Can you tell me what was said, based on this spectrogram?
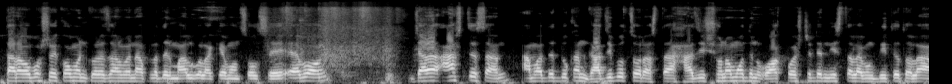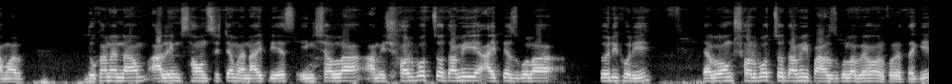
তারা অবশ্যই কমেন্ট করে জানাবেন আপনাদের মালগুলা কেমন চলছে এবং যারা আসতে চান, আমাদের দোকান গাজীপুর চৌরাস্তা, হাজি সোনামুদ্দিন ওয়াক পোস্টেডের নিচতলা এবং দ্বিতীয়তলা আমার দোকানের নাম Alim sound system and IPS. ইনশাল্লাহ আমি সর্বোচ্চ দামি আইপিএসগুলা তৈরি করি। এবং সর্বোচ্চ দামি পার্টসগুলো ব্যবহার করে থাকি।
